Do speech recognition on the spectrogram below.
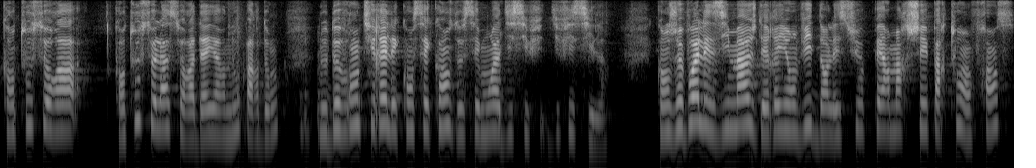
quand tout, cela sera derrière nous, nous devrons tirer les conséquences de ces mois difficiles. Quand je vois les images des rayons vides dans les supermarchés partout en France,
